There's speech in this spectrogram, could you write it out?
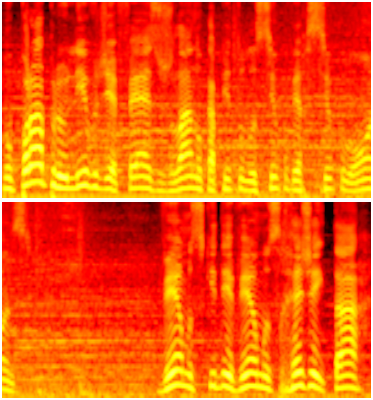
No próprio livro de Efésios, lá no capítulo 5, versículo 11, vemos que devemos rejeitar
